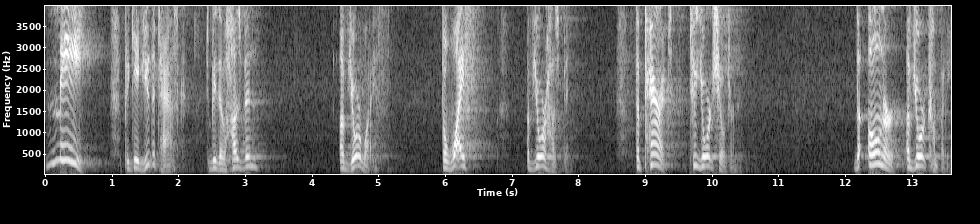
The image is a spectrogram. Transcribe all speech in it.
Me. But He gave you the task to be the husband of your wife, the wife of your husband, the parent to your children, the owner of your company,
